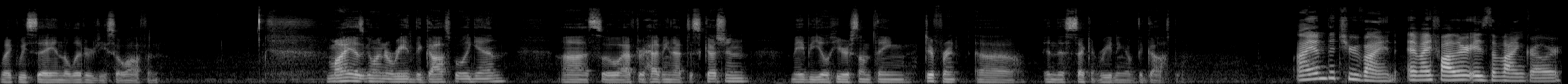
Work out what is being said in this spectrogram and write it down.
like we say in the liturgy so often. Maya is going to read the gospel again. Uh, so after having that discussion, maybe you'll hear something different uh, in this second reading of the gospel. I am the true vine, and my Father is the vine grower.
